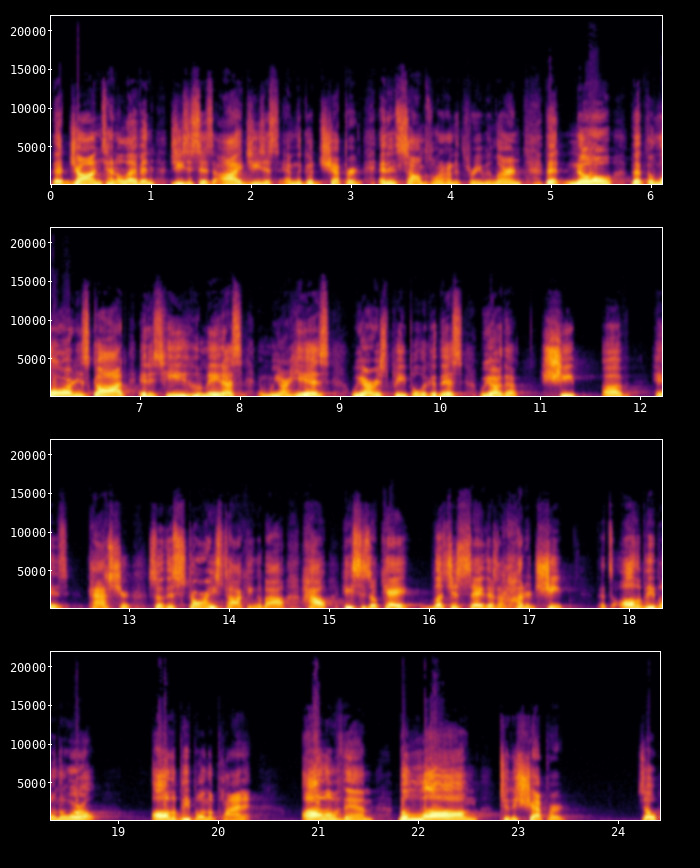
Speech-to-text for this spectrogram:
that John 10 11, Jesus says, I, Jesus, am the good shepherd. And in Psalms 103, we learn that know that the Lord is God. It is He who made us, and we are His. We are His people. Look at this. We are the sheep of His pasture. So this story is talking about how He says, okay, let's just say there's a 100 sheep. That's all the people in the world all the people on the planet, all of them belong to the shepherd. So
